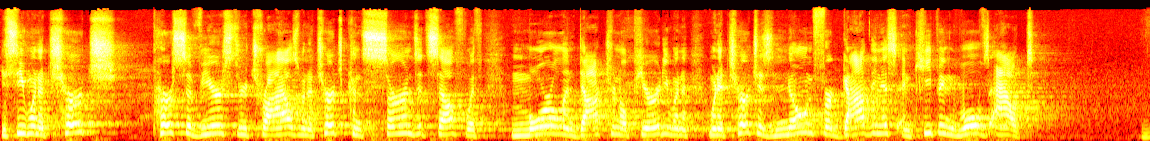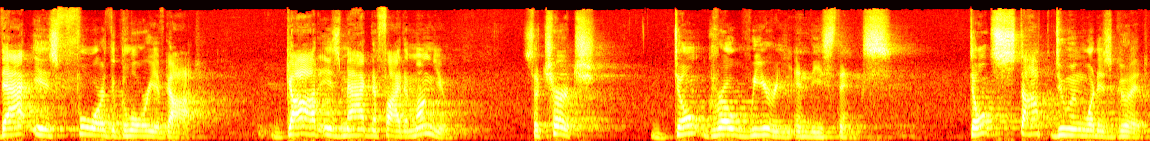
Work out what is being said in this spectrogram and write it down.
You see, when a church perseveres through trials, when a church concerns itself with moral and doctrinal purity, when a, when a church is known for godliness and keeping wolves out, that is for the glory of God. God is magnified among you. So, church, don't grow weary in these things. Don't stop doing what is good.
